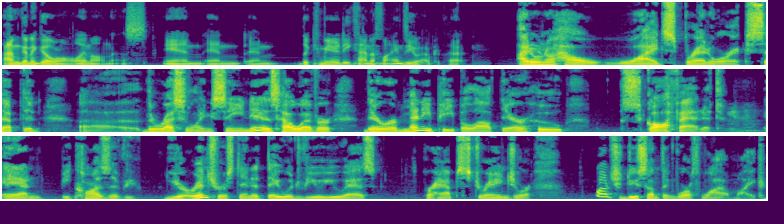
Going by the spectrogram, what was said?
I'm going to go all in on this. And, and, and the community kind of finds you after that. I don't know how widespread or accepted uh, the wrestling scene is. However, there are many people out there who scoff at it. Mm-hmm. And because of your interest in it, they would view you as perhaps strange or why don't you do something worthwhile, Mike?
